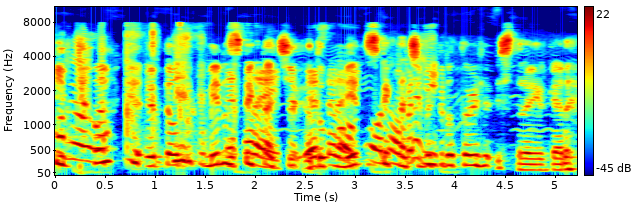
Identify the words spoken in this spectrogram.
Então, então eu tô com menos Excelente, expectativa. Eu tô com menos expectativa que o Doutor Estranho, cara.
